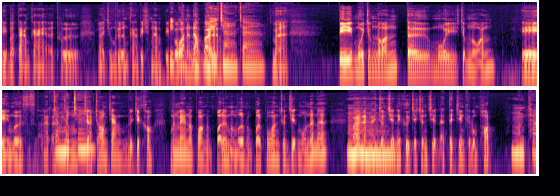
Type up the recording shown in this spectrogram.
នេះបើតាមការអឺធ្វើអឺជំរឿនកាលពីឆ្នាំ2000ណាណាបាទ2013ចាចាបាទពីមួយចំនួនទៅមួយចំនួន ហេមើលអឺចឹងខ្ញុំមិនចាចចងចាំដូចជាខុសមិនមែន1700 17000ជនជាតិមុនណាណាបាទហើយជនជាតិនេះគឺជាជនជាតិដែលតិចជាងគេបំផុត មិនថា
